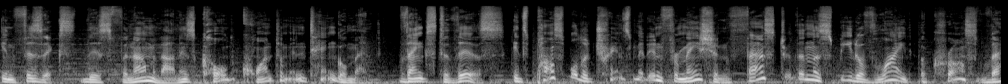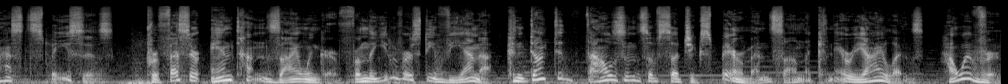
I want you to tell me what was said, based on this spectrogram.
In physics, this phenomenon is called quantum entanglement. Thanks to this, it's possible to transmit information faster than the speed of light across vast spaces. Professor Anton Zeilinger from the University of Vienna conducted thousands of such experiments on the Canary Islands. However,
